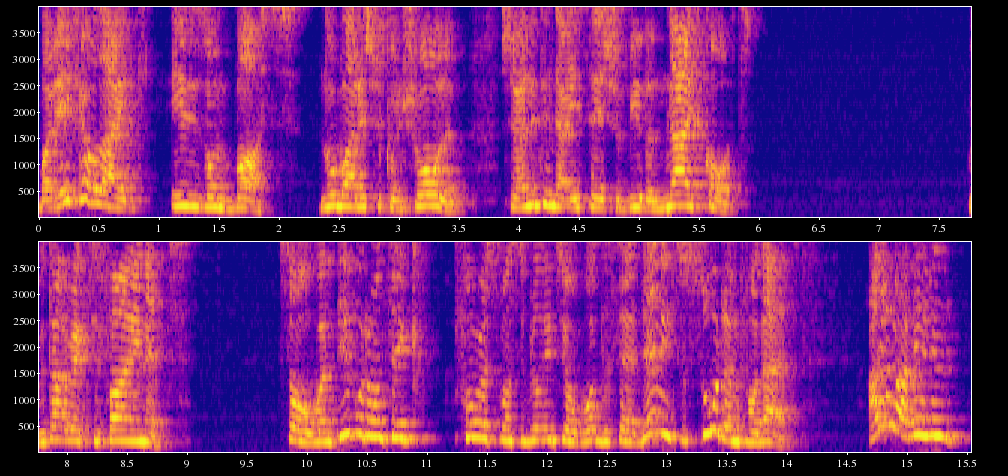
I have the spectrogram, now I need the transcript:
But if you're like he's his own boss. Nobody should control him. So anything that he says should be the knife court without rectifying it. So when people don't take full responsibility of what they said, they need to sue them for that. I should have even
